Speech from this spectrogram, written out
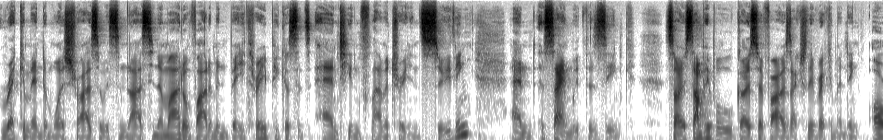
recommend a moisturizer with some niacinamide or vitamin B3 because it's anti-inflammatory and soothing, and same with the zinc. So some people will go so far as actually recommending oral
